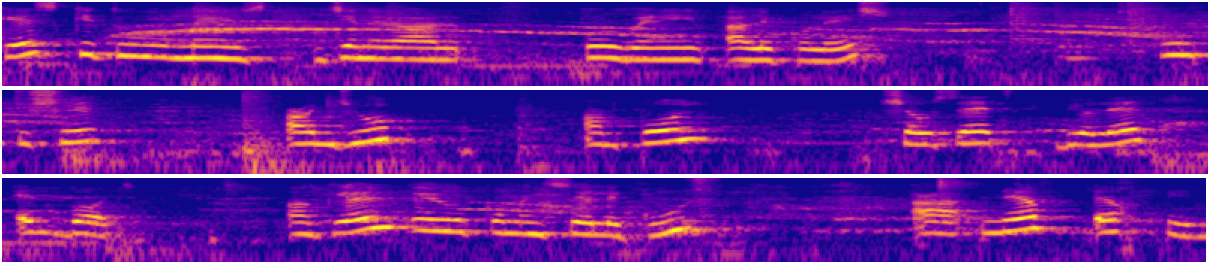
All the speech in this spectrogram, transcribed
Qu'est-ce que tu mets général pour venir à l'école Un t-shirt, un jupe, un pôle, chaussettes violettes et bottes. À quelle heure commence les cours À 9 heures pile.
